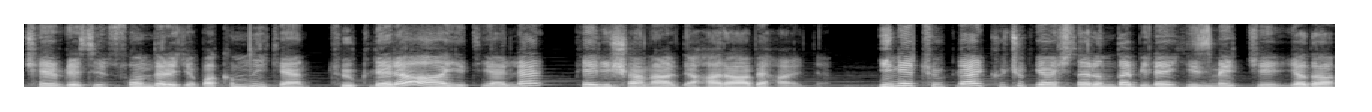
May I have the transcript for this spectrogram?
çevresi son derece bakımlıyken Türklere ait yerler perişan halde, harabe halde. Yine Türkler küçük yaşlarında bile hizmetçi ya da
